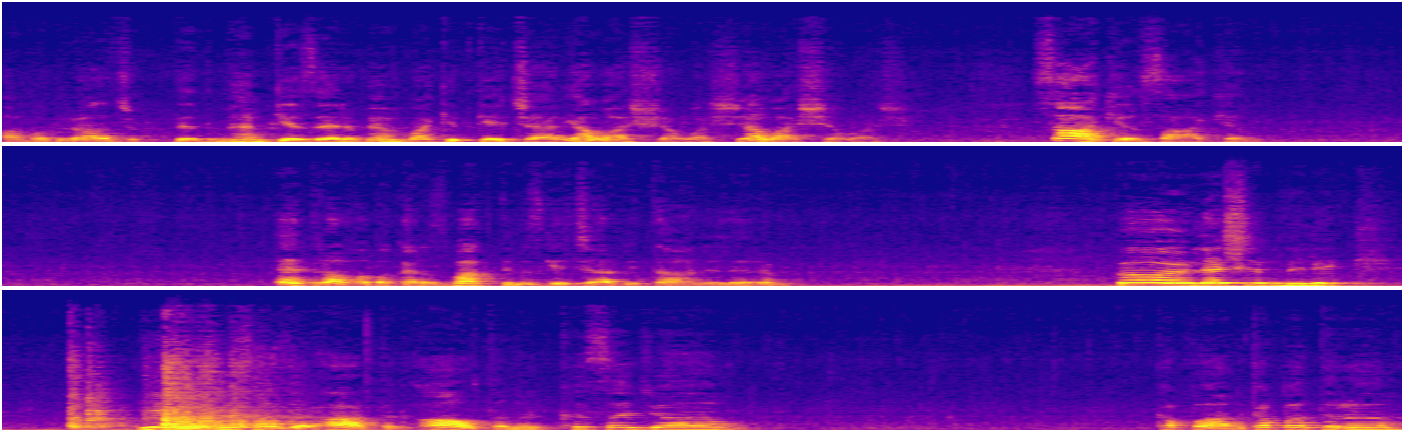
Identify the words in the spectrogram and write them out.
ama birazcık dedim hem gezerim hem vakit geçer yavaş yavaş yavaş yavaş. Sakin sakin. Etrafa bakarız. Vaktimiz geçer bir tanelerim. Böyle şimdilik yemeğimiz hazır. Artık altını kısacağım. Kapağını kapatırım.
